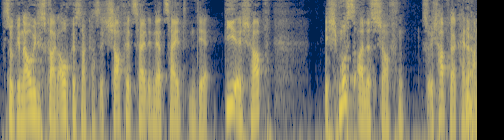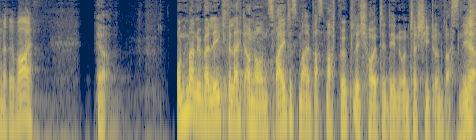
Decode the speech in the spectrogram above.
So genau wie du es gerade auch gesagt hast. Ich schaffe jetzt halt in der Zeit, in der die ich hab, ich muss alles schaffen. So, ich habe gar keine Ja. andere Wahl. Ja. Und man überlegt vielleicht auch noch ein zweites Mal, was macht wirklich heute den Unterschied und was nicht. Ja.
